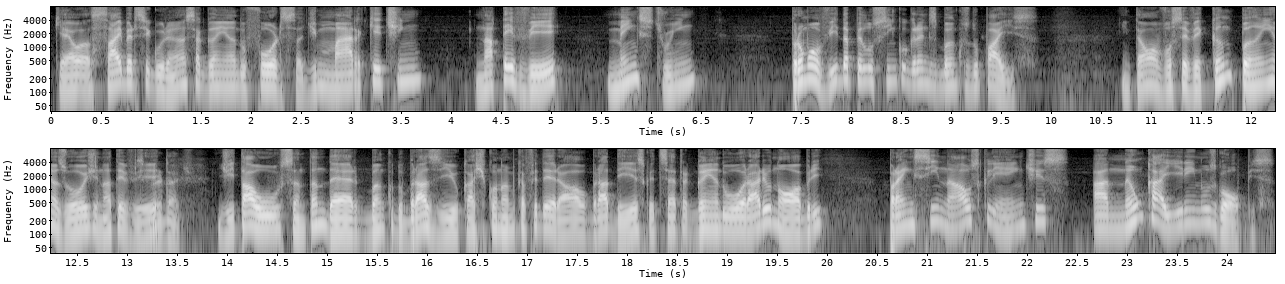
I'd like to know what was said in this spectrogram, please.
Que é a cibersegurança ganhando força de marketing na TV, mainstream, promovida pelos cinco grandes bancos do país. Então você vê campanhas hoje na TV é de Itaú, Santander, Banco do Brasil, Caixa Econômica Federal, Bradesco, etc., ganhando o horário nobre para ensinar os clientes a não caírem nos golpes.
